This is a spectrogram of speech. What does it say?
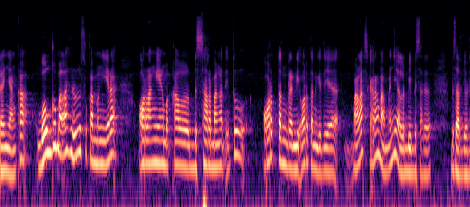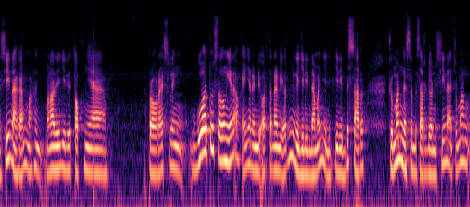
nggak nyangka gue gue malah dulu suka mengira orang yang bakal besar banget itu Orton, Randy Orton gitu ya. Malah sekarang namanya lebih besar besar John Cena kan, malah, dia jadi topnya pro wrestling. Gua tuh selalu ngira oh, kayaknya Randy Orton, Randy Orton juga jadi namanya jadi, jadi besar. Cuman nggak sebesar John Cena, cuman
